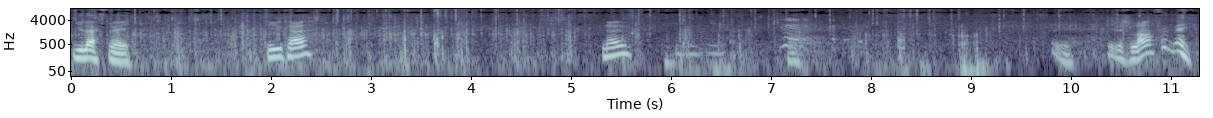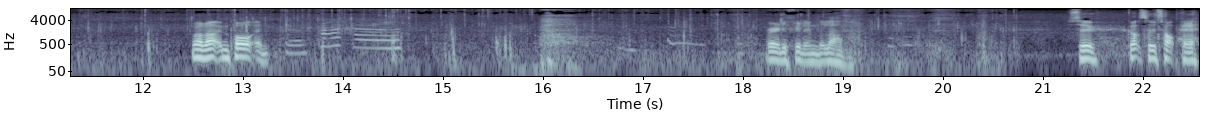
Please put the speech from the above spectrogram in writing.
you left me? Do you care? No? You just laugh at me. Well, not important. really feeling the love. So, got to the top here.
